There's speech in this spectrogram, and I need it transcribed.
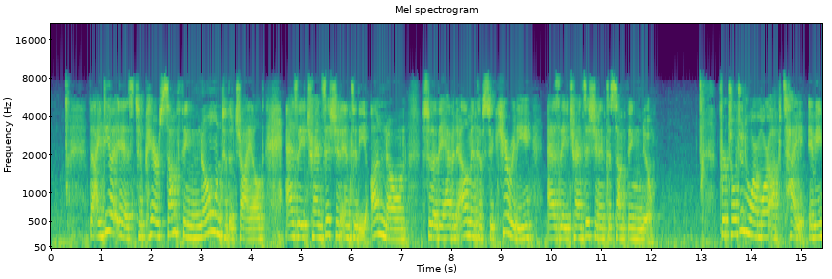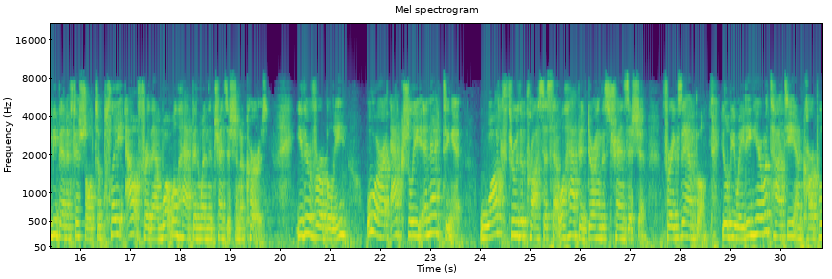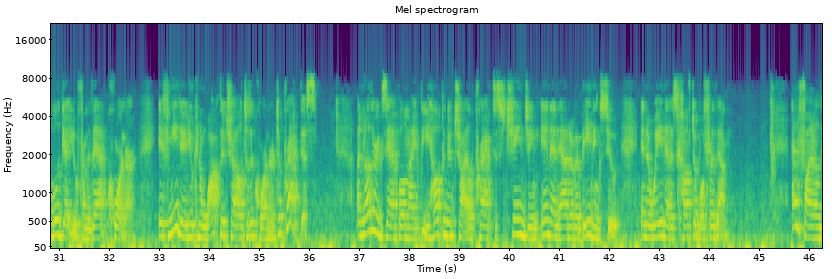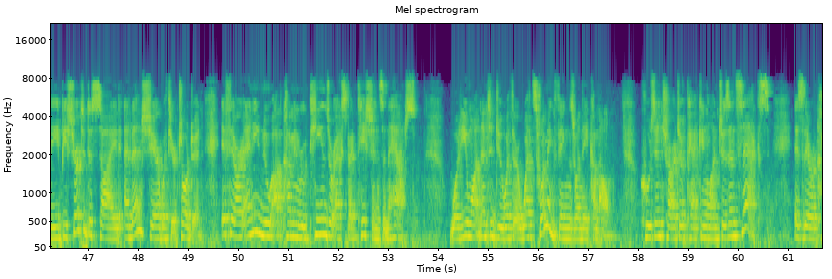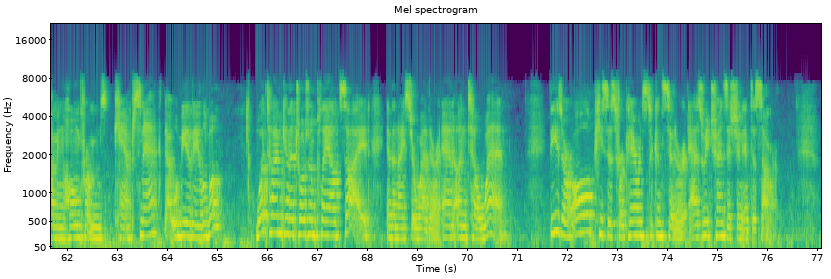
The idea is to pair something known to the child as they transition into the unknown so that they have an element of security as they transition into something new. For children who are more uptight, it may be beneficial to play out for them what will happen when the transition occurs, either verbally or actually enacting it walk through the process that will happen during this transition. For example, you'll be waiting here with Tati and carpool will get you from that corner. If needed, you can walk the child to the corner to practice. Another example might be helping a child practice changing in and out of a bathing suit in a way that is comfortable for them. And finally, be sure to decide and then share with your children if there are any new upcoming routines or expectations in the house. What do you want them to do with their wet swimming things when they come home? Who's in charge of packing lunches and snacks? Is there a coming home from camp snack that will be available? What time can the children play outside in the nicer weather and until when? These are all pieces for parents to consider as we transition into summer.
